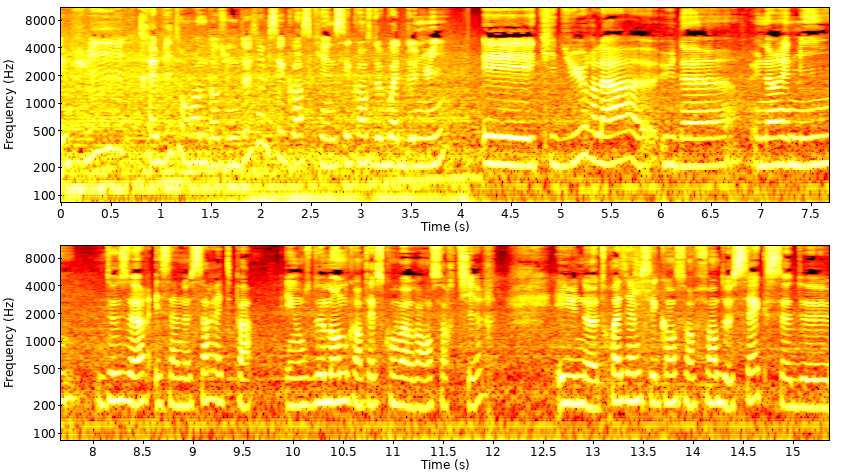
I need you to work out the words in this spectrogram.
et puis très vite, on rentre dans une deuxième séquence qui est une séquence de boîte de nuit et qui dure là une heure, une heure et demie, deux heures et ça ne s'arrête pas. Et on se demande quand est-ce qu'on va en sortir. Et une troisième séquence en fin de sexe de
